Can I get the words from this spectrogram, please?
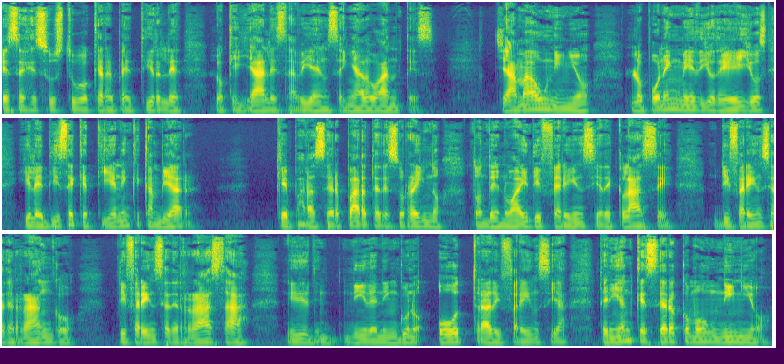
ese Jesús tuvo que repetirle lo que ya les había enseñado antes llama a un niño, lo pone en medio de ellos y le dice que tienen que cambiar, que para ser parte de su reino, donde no hay diferencia de clase, diferencia de rango, diferencia de raza, ni de, ni de ninguna otra diferencia, tenían que ser como un niño,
